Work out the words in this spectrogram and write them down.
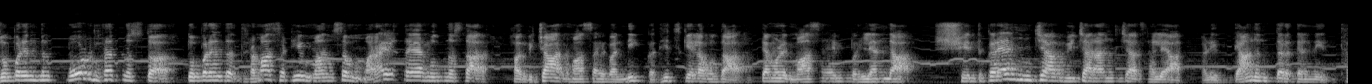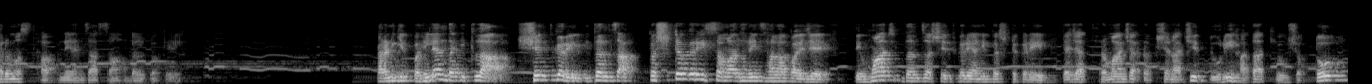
जोपर्यंत पोट भरत नसतं तोपर्यंत धर्मासाठी माणसं मरायला तयार होत नसतात. हा विचार मासाहेबांनी कधीच केला होता. त्यामुळे मासाहेब पहिल्यांदा शेतकऱ्यांच्या विचारांच्या झाल्या आणि त्यानंतर त्यांनी धर्म स्थापनेचा संकल्प केला. कारण की पहिल्यांदा इथला शेतकरी इथलचा कष्टकरी समाधानी झाला पाहिजे. तेव्हाच इथलचा शेतकरी आणि कष्टकरी त्याच्या धर्माच्या रक्षणाची दुरी हातात घेऊ शकतो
